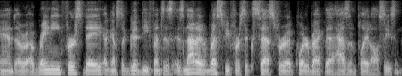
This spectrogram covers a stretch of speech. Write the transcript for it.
And a, a, rainy first day against a good defense is, is not a recipe for success for a quarterback that hasn't played all season.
